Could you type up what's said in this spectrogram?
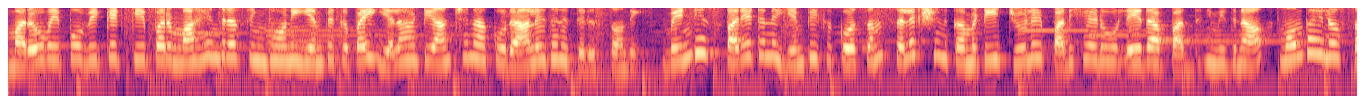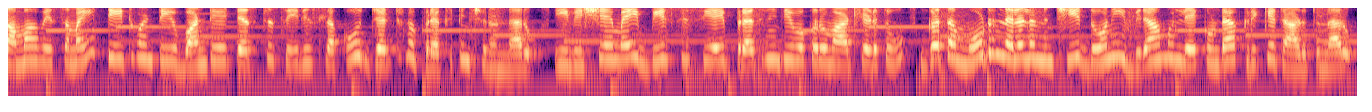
మరోవైపు వికెట్ కీపర్ మహేంద్ర సింగ్ ధోని ఎంపికపై ఎలాంటి అంచనాకు రాలేదని తెలుస్తోంది. విండీస్ పర్యటన ఎంపిక కోసం సెలక్షన్ కమిటీ జూలై పదిహేడు లేదా పద్దెనిమిదిన ముంబైలో సమావేశమై T twenty one day test సిరీస్లకు జట్టును ప్రకటించనున్నారు. ఈ విషయమై బీసీసీఐ ప్రతినిధి ఒకరు మాట్లాడుతూ గత మూడు నెలల నుంచి ధోని విరామం లేకుండా క్రికెట్ ఆడుతున్నారు.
